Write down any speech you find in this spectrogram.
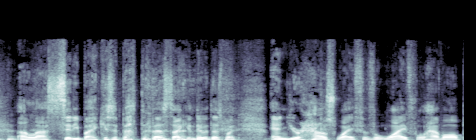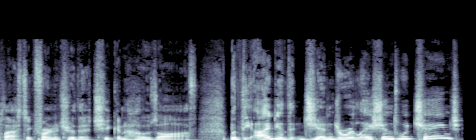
alas, Citi Bike is about the best I can do at this point. And your housewife of a wife will have all plastic furniture that she can hose off. But the idea that gender relations would change,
